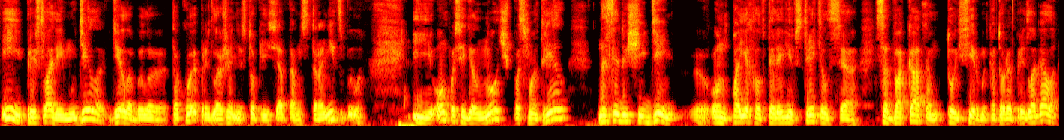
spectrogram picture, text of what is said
И прислали ему дело. Дело было такое, предложение 150 там страниц было. И он посидел ночь, посмотрел. На следующий день э, он поехал в Тель-Авив, встретился с адвокатом той фирмы, которая предлагала.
